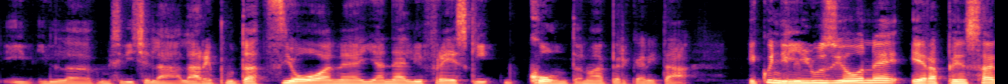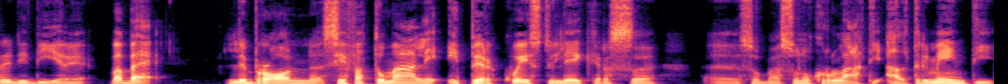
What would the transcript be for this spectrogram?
il, il, come si dice, la, la, reputazione, gli anelli freschi contano, eh, per carità. E quindi l'illusione era pensare di dire, vabbè, LeBron si è fatto male e per questo i Lakers, eh, insomma, sono crollati, altrimenti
